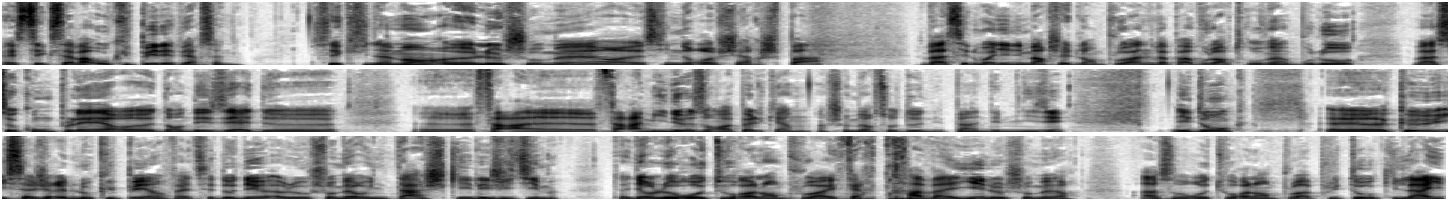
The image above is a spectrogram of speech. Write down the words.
euh, c'est que ça va occuper les personnes. C'est que finalement, euh, le chômeur, euh, s'il ne recherche pas, va s'éloigner du marché de l'emploi, ne va pas vouloir trouver un boulot, va se complaire euh, dans des aides euh, euh, faramineuses. On rappelle qu'un chômeur sur deux n'est pas indemnisé. Et donc, qu'il s'agirait de l'occuper, en fait. C'est donner au chômeur une tâche qui est légitime, c'est-à-dire le retour à l'emploi et faire travailler le chômeur à son retour à l'emploi, plutôt qu'il aille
